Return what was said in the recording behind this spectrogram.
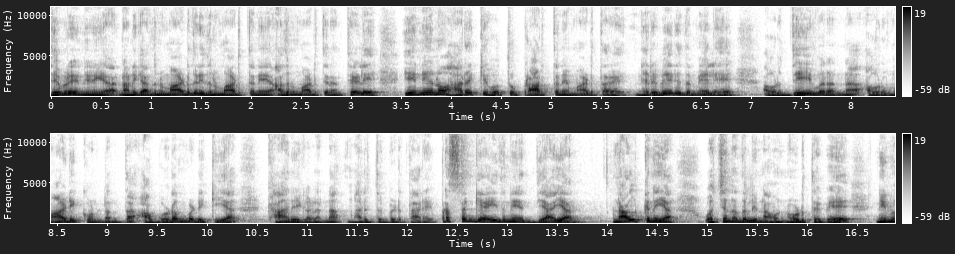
ದೇವರೇ, ನಿನಗೆ, ನನಗೆ ಅದನ್ನು ಮಾಡಿದ್ರೆ, ಇದನ್ನು ಮಾಡ್ತೇನೆ, ಅದನ್ನು ಮಾಡ್ತೇನೆ ಅಂಥೇಳಿ ಏನೇನೋ ಹರಕೆ ಹೊತ್ತು ಪ್ರಾರ್ಥನೆ ಮಾಡ್ತಾರೆ. ನೆರವೇರಿದ ಮೇಲೆ ಅವರು ದೇವರನ್ನು, ಅವರು ಮಾಡಿಕೊಂಡಂಥ ಆ ಒಡಂಬಡಿಕೆಯ ಕಾರ್ಯಗಳನ್ನು ಮರೆತು ಬಿಡ್ತಾರೆ ಪ್ರಸಂಗಿ ಐದನೇ ಅಧ್ಯಾಯ. ನಾಲ್ಕನೆಯ ವಚನದಲ್ಲಿ ನಾವು ನೋಡ್ತೇವೆ, ನೀನು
